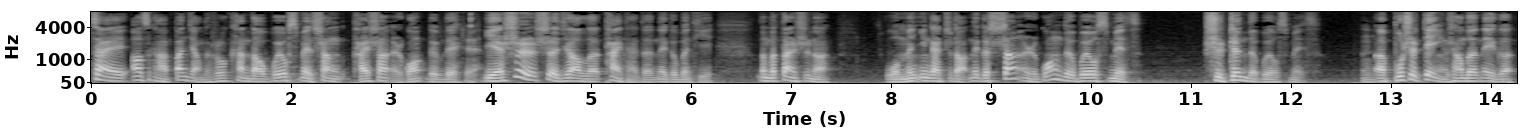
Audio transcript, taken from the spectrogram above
在奥斯卡颁奖的时候看到 Will Smith 上台扇耳光，对不对？对，也是涉及到了太太的那个问题。那么，但是呢，我们应该知道，那个扇耳光的 Will Smith 是真的 Will Smith，呃，不是电影上的那个。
